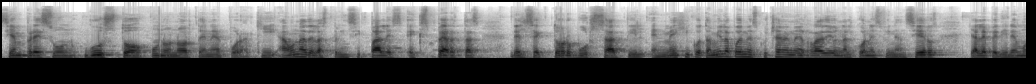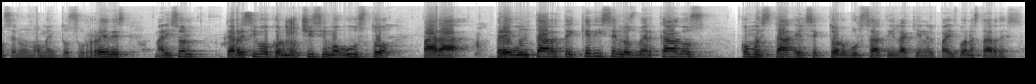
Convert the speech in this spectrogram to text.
Siempre es un gusto, un honor tener por aquí a una de las principales expertas del sector bursátil en México. También la pueden escuchar en el radio en Halcones Financieros. Ya le pediremos en un momento sus redes. Marisol, te recibo con muchísimo gusto para preguntarte qué dicen los mercados, cómo está el sector bursátil aquí en el país. Buenas tardes.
